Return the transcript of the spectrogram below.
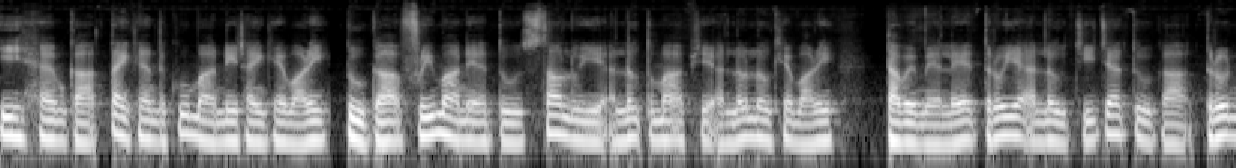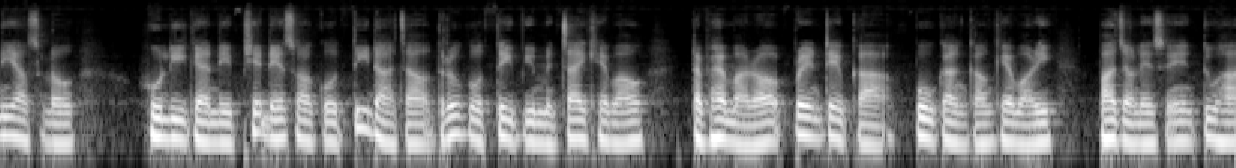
အီဟမ်ကတိုက်ခန်းတစ်ခုမှနေထိုင်ခဲ့ပါရီသူကဖရီမာနဲ့အတူစောက်လူရဲ့အလုတ်သမားအဖြစ်အလုပ်လုပ်ခဲ့ပါရီ ဒါပေမဲ့လည်းသူတို့ရဲ့အလုပ်ကြီးကြပ်သူကသူတို့နှစ်ယောက်စလုံးဟူလီဂန်တွေဖြစ်တဲ့ဆိုတာကိုသိတာကြောင့်သူတို့ကိုသိပြီးမကြိုက်ခဲ့ပါဘူးတစ်ဖက်မှာတော့ printive ကပိုကန်ကောင်းခဲ့ပါရီဘာကြောင့်လဲဆိုရင်သူဟာ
